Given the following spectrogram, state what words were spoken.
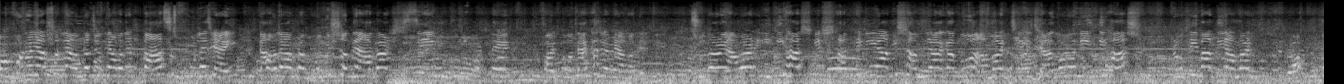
কখনোই আসলে আমরা যদি আমাদের পাস্ট ভুলে যাই, তাহলে আমরা ভবিষ্যতে আবার সেম ভুল করতে হয়তো দেখা যাবে আমাদেরকে। সুতরাং আমার ইতিহাসকে সাথে নিয়ে আমি সামনে আগাবো। আমার যে জাগরণ ইতিহাস রক্ত,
